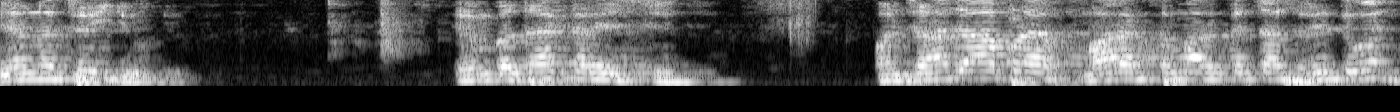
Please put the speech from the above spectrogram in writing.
એમને થઈ ગયું. એમ બધા કરે છે. પણ જ્યાં જ્યાં આપણે મારા તમારે કચાસ રહેતી હોય ને,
